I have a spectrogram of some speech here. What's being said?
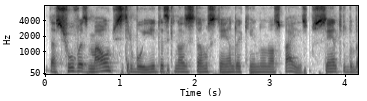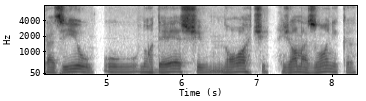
das chuvas mal distribuídas que nós estamos tendo aqui no nosso país. O centro do Brasil, o Nordeste, o Norte, região amazônica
